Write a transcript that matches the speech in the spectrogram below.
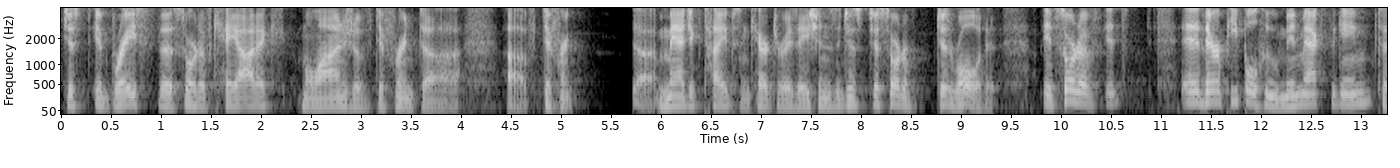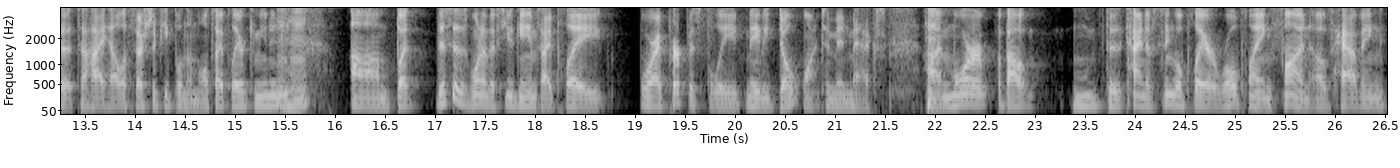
just embrace the sort of chaotic melange of different uh, of different uh, magic types and characterizations, and just just sort of just roll with it. It's sort of it's. Eh, There are people who min max the game to, to high hell, especially people in the multiplayer community. Um, but this is one of the few games I play where I purposefully maybe don't want to min max. I'm more about the kind of single player role playing fun of having,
